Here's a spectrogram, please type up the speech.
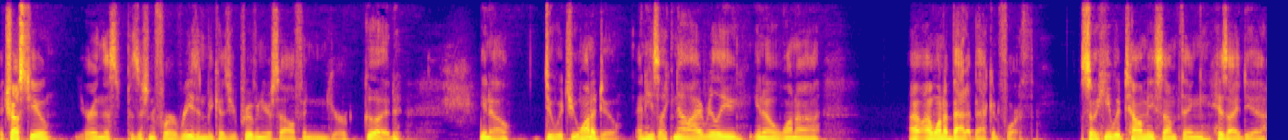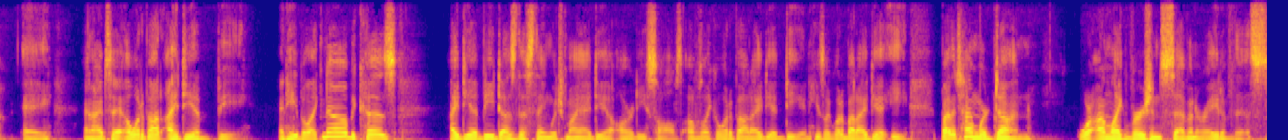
I trust you. You're in this position for a reason because you've proven yourself and you're good. You know, do what you want to do." And he's like, "No, I really, you know, want to. I, I want to bat it back and forth." So he would tell me something, his idea A, and I'd say, "Oh, what about idea B?" And he'd be like, "No, because." idea B does this thing which my idea already solves. I was like, oh, what about idea D? And he's like, what about idea E? By the time we're done, we're on like version seven or eight of this.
